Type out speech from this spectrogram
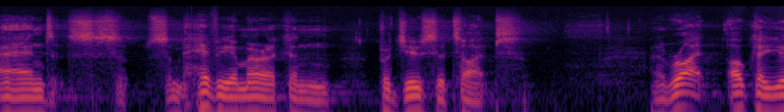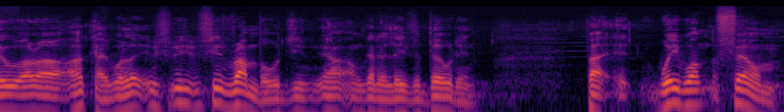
and some heavy American producer types. And right, okay, you are, okay, well, if, if you rumbled, you, you know, I'm going to leave the building. But it, we want the film.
